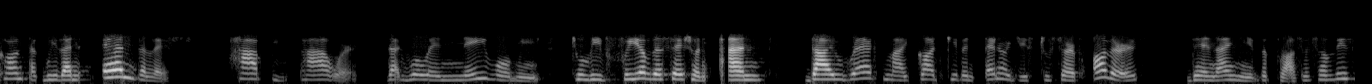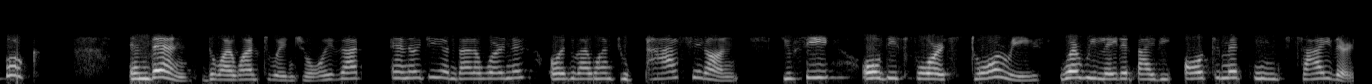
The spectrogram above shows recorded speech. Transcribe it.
contact with an endless happy power that will enable me to live free of the session and direct my God given energies to serve others, then I need the process of this book. And then, do I want to enjoy that energy and that awareness, or do I want to pass it on you see, all these four stories were related by the ultimate insiders,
